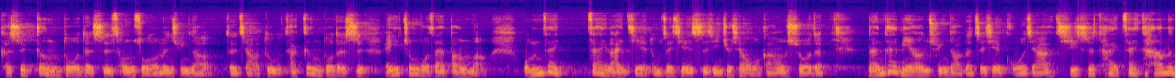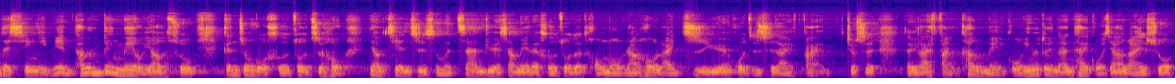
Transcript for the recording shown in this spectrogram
可是更多的是从所罗门群岛的角度，它更多的是诶，中国在帮忙。我们在再来解读这件事情，就像我刚刚说的，南太平洋群岛的这些国家，其实他在他们的心里面，他们并没有要说跟中国合作之后要建置什么战略上面的合作的同盟，然后来制约或者是来反，就是等于来反抗美国。因为对南太国家来说，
